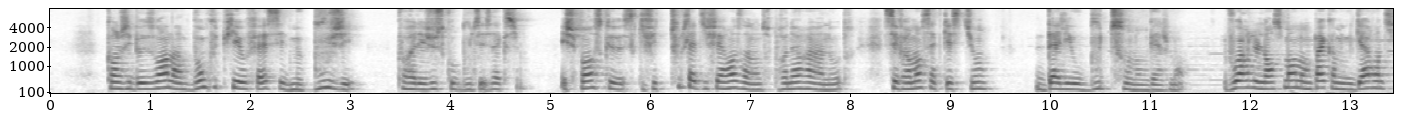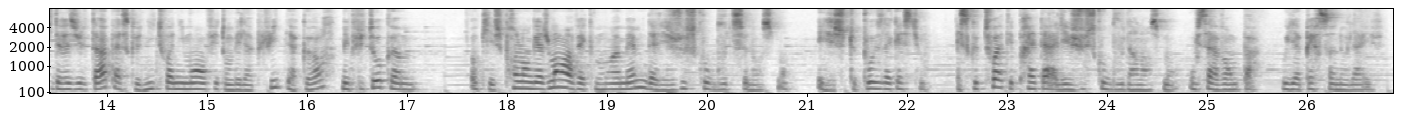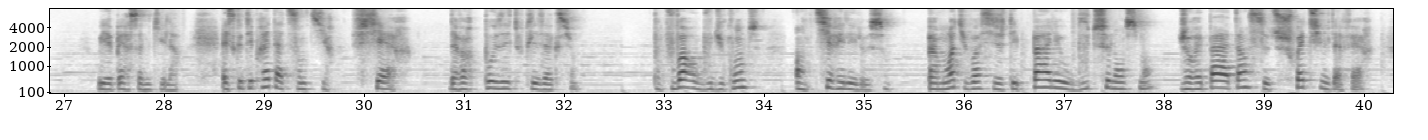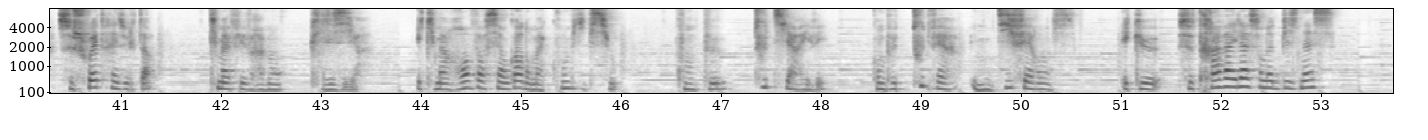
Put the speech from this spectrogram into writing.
quand j'ai besoin d'un bon coup de pied aux fesses et de me bouger pour aller jusqu'au bout des actions. Et je pense que ce qui fait toute la différence d'un entrepreneur à un autre, c'est vraiment cette question d'aller au bout de son engagement, Voir le lancement non pas comme une garantie de résultat, parce que ni toi ni moi on fait tomber la pluie, d'accord, mais plutôt comme, ok, je prends l'engagement avec moi-même d'aller jusqu'au bout de ce lancement. Et je te pose la question, est-ce que toi t'es prête à aller jusqu'au bout d'un lancement, où ça vend pas, où il y a personne au live, où il y a personne qui est là. Est-ce que tu es prête à te sentir fière d'avoir posé toutes les actions pour pouvoir au bout du compte en tirer les leçons? Ben moi, tu vois, si je n'étais pas allé au bout de ce lancement, j'aurais pas atteint ce chouette chiffre d'affaires, ce chouette résultat qui m'a fait vraiment plaisir et qui m'a renforcé encore dans ma conviction qu'on peut tout y arriver, qu'on peut tout faire une différence et que ce travail-là sur notre business,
